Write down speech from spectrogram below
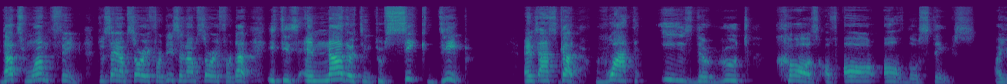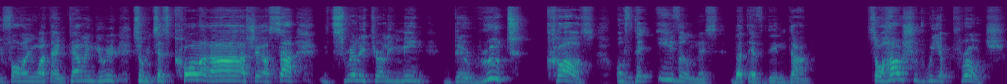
That's one thing to say, I'm sorry for this and I'm sorry for that. It is another thing to seek deep and ask God, What is the root cause of all of those things? Are you following what I'm telling you? So it says, It's really, truly mean the root cause of the evilness that have been done. So, how should we approach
